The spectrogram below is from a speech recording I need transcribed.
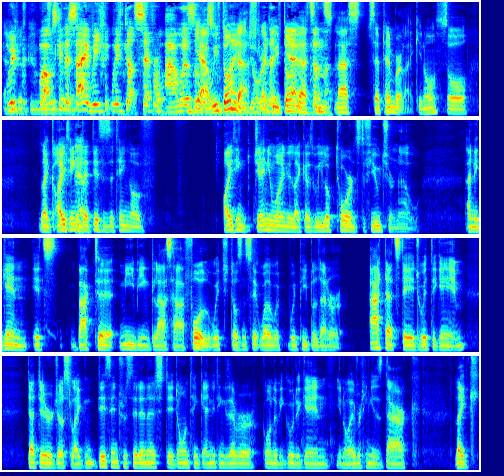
And Mm. We've, just be well, I was going to miserable. say we've we've got several hours. Of yeah, we've done that. Like we've done Yeah, that we've done since last September. Like you know, so like I think Yeah. that this is a thing of. I think genuinely, like as we look towards the future now, and again, it's back to me being glass half full, which doesn't sit well with with people that are at that stage with the game, that they're just like disinterested in it. They don't think anything's ever going to be good again. You know, everything is dark. Like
